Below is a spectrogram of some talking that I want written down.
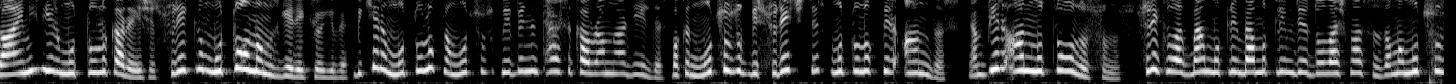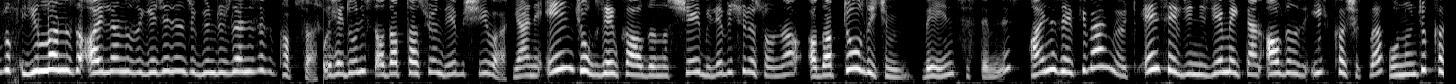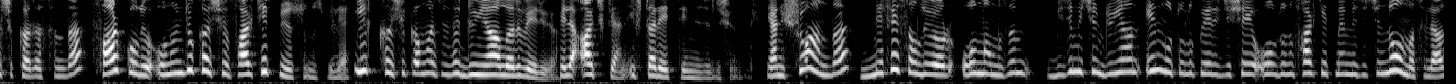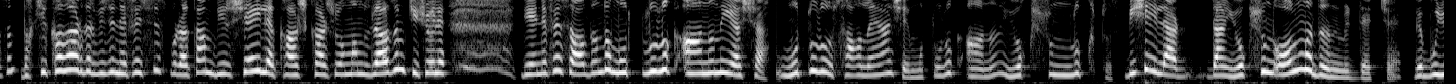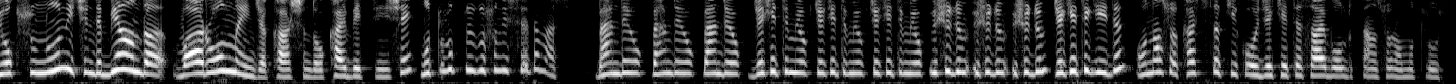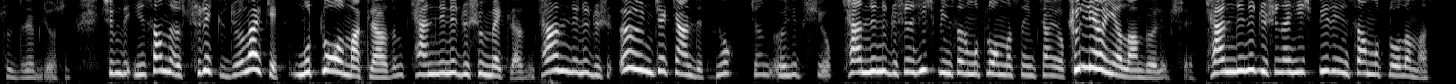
daimi bir mutluluk arayışı. Sürekli mutlu olmamız gerekiyor gibi. Bir kere mutlulukla mutsuzluk birbirinin tersi kavramlar değildir. Bakın mutsuzluk bir süreçtir, mutluluk bir andır. Yani bir an mutlu olursunuz. Sürekli olarak ben mutluyum, ben mutluyum diye dolaşmazsınız ama mutsuzluk yıllarınızı, aylarınızı, gecelerinizi, gündüzlerinizi kapsar. Hedonist adaptasyon diye bir şey var. Yani en çok zevk aldığınız şey bile bir süre sonra adapte olduğu için beyin sisteminiz aynı zevki vermiyor. En sevdiğiniz yemekten aldığınız ilk kaşıkla 10. kaşık arasında fark oluyor. 10. kaşığı fark etmiyorsunuz bile. İlk kaşık ama size dünyaları veriyor. Hele açken iftar ettiğinizi düşünün. Yani şu anda nefes alıyor olmamızın bizim için dünyanın en mutluluk verici şeyi olduğunu fark etmemiz için ne olması lazım? Dakikalardır bizi nefessiz bırakan bir şeyle karşı karşıya olmamız lazım ki şöyle diye nefes aldığında mutluluk anını yaşa. Mutluluğu sağlayan şey mutluluk anının yoksunluktur. Bir şeylerden yoksun olmadığın müddetçe ve bu yoksunluğun içinde bir anda var olmayınca karşında o kaybettiğin şey mutluluk duygusunu hissedemezsin. Bende yok, bende yok, bende yok. Ceketim yok, ceketim yok, ceketim yok. Üşüdüm, üşüdüm, üşüdüm. Ceketi giydin. Ondan sonra kaç dakika o cekete sahip olduktan sonra mutluluğu sürdürebiliyorsun. Şimdi insanlara sürekli diyorlar ki mutlu olmak lazım. Kendini düşünmek lazım. Kendini düşün. Önce kendin. Yok canım öyle bir şey yok. Kendini düşünen hiçbir insanın mutlu olmasına imkan yok. Külliyen yalan böyle bir şey. Kendini düşünen hiçbir insan mutlu olamaz.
